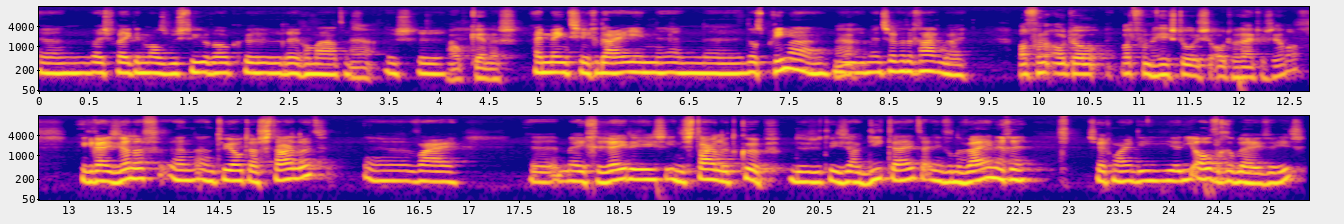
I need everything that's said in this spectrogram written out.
En wij spreken hem als bestuur ook uh, regelmatig. Ja. Dus, uh, ook kennis. Hij mengt zich daarin en dat is prima. Ja. Die mensen hebben er graag bij. Wat voor een auto, wat voor een historische auto rijdt u zelf? Ik rijd zelf een, een Toyota Starlet, waar mee gereden is in de Starlet Cup. Dus het is uit die tijd een van de weinige, zeg maar, die, die overgebleven is.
